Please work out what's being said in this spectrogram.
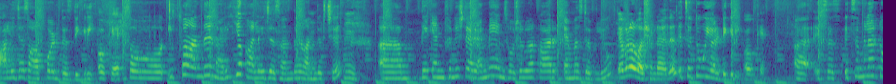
colleges offered this degree. okay. So இப்போ வந்து நிறைய காலேஜஸ் வந்து வந்துருச்சு. They can finish their MA in social work or MSW எவ்வளவு வருஷம்டா இது? It's a two year degree okay. uh, it's a, it's similar to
